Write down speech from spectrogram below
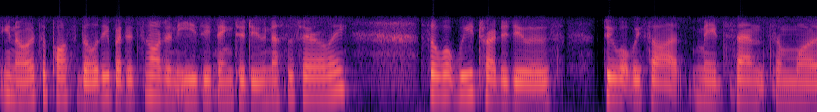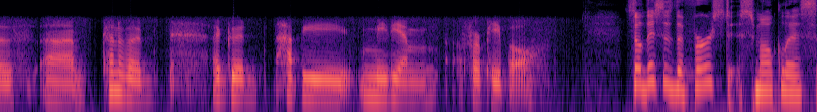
you know, it's a possibility, but it's not an easy thing to do necessarily. So, what we try to do is do what we thought made sense and was uh, kind of a a good happy medium for people. So this is the first smokeless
